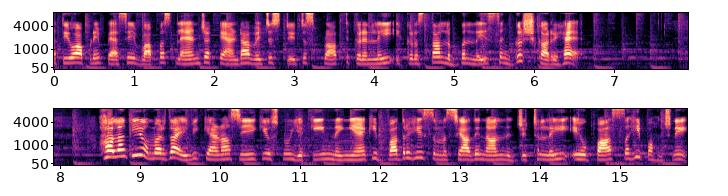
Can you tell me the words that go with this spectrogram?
ਅਤੇ ਉਹ ਆਪਣੇ ਪੈਸੇ ਵਾਪਸ ਲੈਣ ਜਾਂ ਕੈਨੇਡਾ ਵਿੱਚ ਸਟੇਟਸ ਪ੍ਰਾਪਤ ਕਰਨ ਲਈ ਇੱਕ ਰਸਤਾ ਲੱਭਣ ਲਈ ਸੰਘਰਸ਼ ਕਰ ਰਿਹਾ ਹੈ। ਹਾਲਾਂਕਿ ਉਮਰ ਦਾ ਇਹ ਵੀ ਕਹਿਣਾ ਸੀ ਕਿ ਉਸ ਨੂੰ ਯਕੀਨ ਨਹੀਂ ਹੈ ਕਿ ਵੱਧ ਰਹੀ ਸਮੱਸਿਆ ਦੇ ਨਾਲ ਨਜਿੱਠਣ ਲਈ ਇਹ ਉਪਾਅ ਸਹੀ ਪਹੁੰਚਣੇ।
